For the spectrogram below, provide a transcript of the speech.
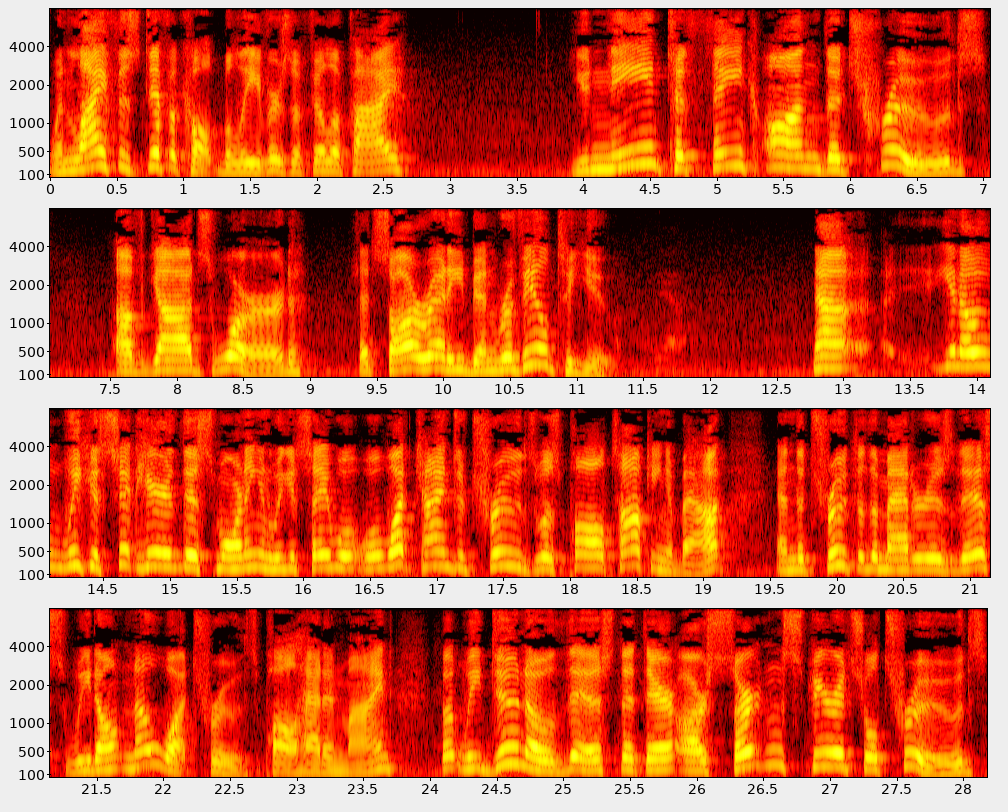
When life is difficult, believers of Philippi, you need to think on the truths of God's Word that's already been revealed to you. Now, you know, we could sit here this morning and we could say, well, well, what kinds of truths was Paul talking about? And the truth of the matter is this we don't know what truths Paul had in mind, but we do know this that there are certain spiritual truths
